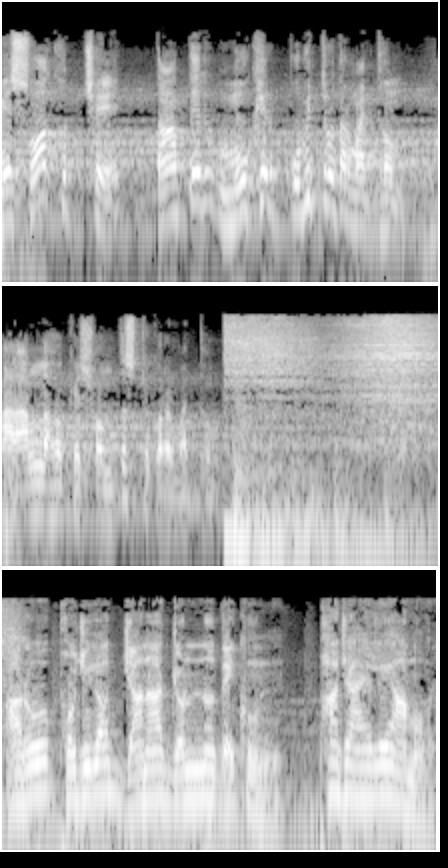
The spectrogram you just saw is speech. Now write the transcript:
মেসোয়াক হচ্ছে তাঁতের মুখের পবিত্রতার মাধ্যম আর আল্লাহকে সন্তুষ্ট করার মাধ্যম। আরও ফজিলত জানার জন্য দেখুন ফাজায়েলে আমল,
